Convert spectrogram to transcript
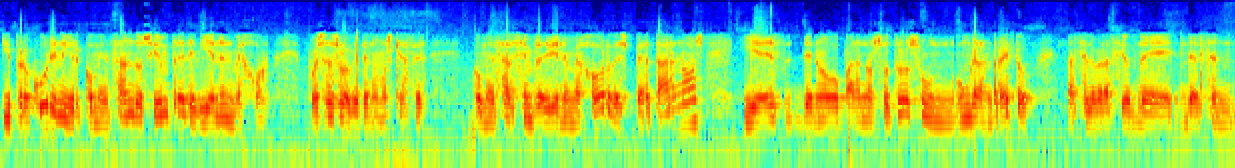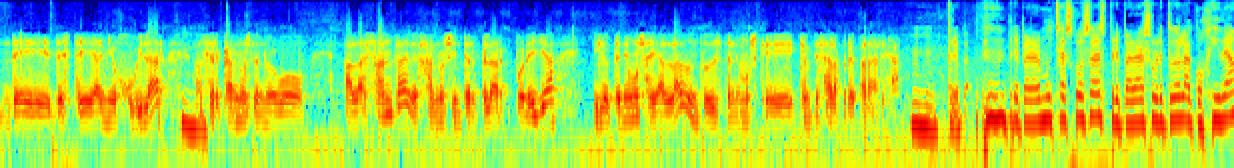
y procuren ir comenzando siempre de bien en mejor. Pues eso es lo que tenemos que hacer. Comenzar siempre de bien en mejor, despertarnos y es de nuevo para nosotros un, gran reto la celebración de, de, este año jubilar, acercarnos de nuevo a la santa, dejarnos interpelar por ella y lo tenemos ahí al lado, entonces tenemos que, empezar a preparar ya. preparar muchas cosas, preparar sobre todo la acogida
